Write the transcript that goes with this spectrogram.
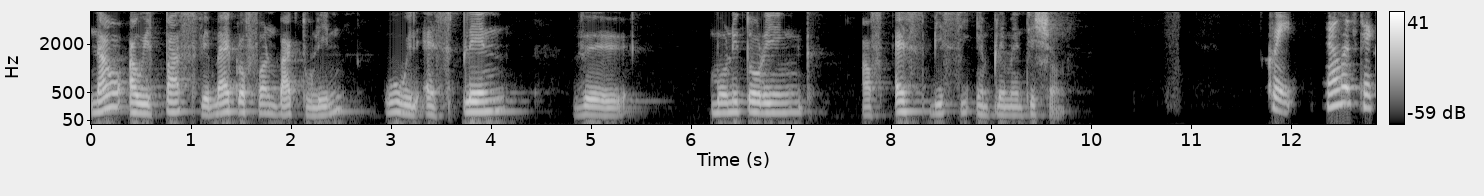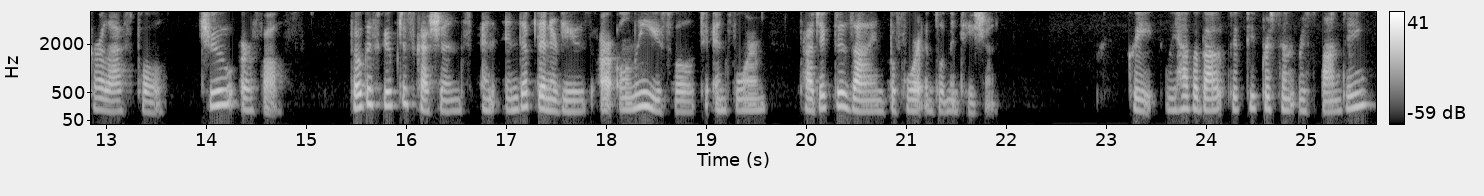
Now I will pass the microphone back to Leanne, who will explain the monitoring of SBC implementation. Great. Now let's take our last poll. True or false? Focus group discussions and in-depth interviews are only useful to inform project design before implementation. Great. We have about 50% responding,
